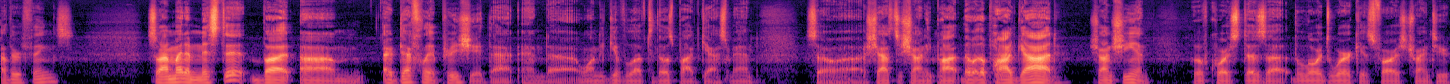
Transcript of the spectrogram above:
other things. So I might have missed it, but um, I definitely appreciate that, and uh, wanted to give love to those podcasts, man. So uh, shouts to Shawnee Pod, the, the Pod God, Sean Sheehan, who of course does uh, the Lord's work as far as trying to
